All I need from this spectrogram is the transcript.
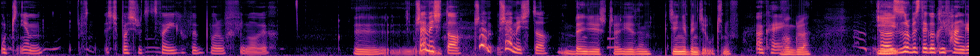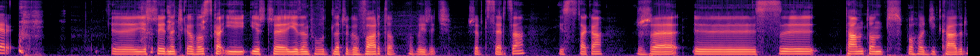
uczniem w, pośród twoich wyborów filmowych. Yy, przemyśl to, Prze, przemyśl to. Będzie jeszcze jeden, gdzie nie będzie uczniów okay. w ogóle. To I... zrobię z tego cliffhanger. Y, jeszcze jedna ciekawostka i jeszcze jeden powód, dlaczego warto obejrzeć Szept Serca, jest taka, że y, z tamtąd pochodzi kadr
